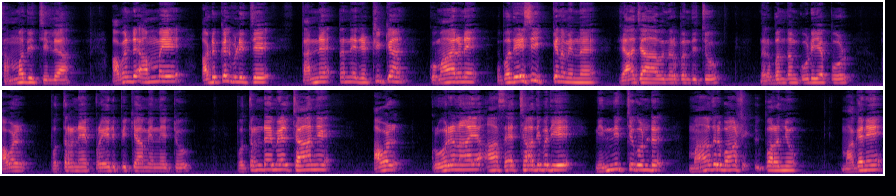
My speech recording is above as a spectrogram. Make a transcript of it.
സമ്മതിച്ചില്ല. അവന്റെ അമ്മയെ അടുക്കൽ വിളിച്ച് തന്നെ തന്നെ രക്ഷിക്കാൻ കുമാരനെ ഉപദേശിക്കണമെന്ന് രാജാവ് നിർബന്ധിച്ചു. നിർബന്ധം കൂടിയപ്പോൾ അവൾ പുത്രനെ പ്രേരിപ്പിക്കാമെന്നേറ്റു പുത്രന്റെ മേൽ ചാഞ്ഞ് അവൾ ക്രൂരനായ ആ സ്വേച്ഛാധിപതിയെ നിന്ദിച്ചുകൊണ്ട് മാതൃഭാഷയിൽ പറഞ്ഞു മകനെ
